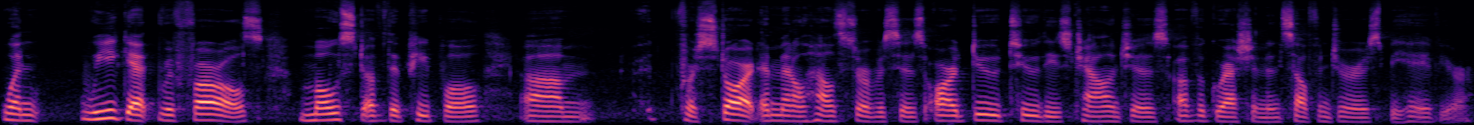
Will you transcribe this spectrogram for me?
when we get referrals, most of the people um, for START and mental health services are due to these challenges of aggression and self-injurious behavior.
